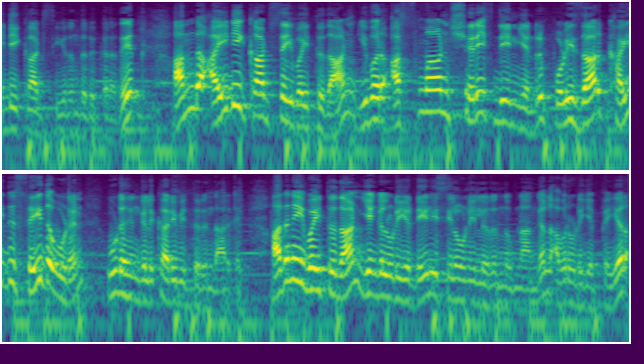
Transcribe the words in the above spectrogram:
ஐடி கார்ட்ஸ் இருந்திருக்கிறது. அந்த ஐடி கார்ட்ஸை வைத்துதான் இவர் அஸ்மான் ஷெரீப் தீன் என்று போலீசார் கைது செய்தவுடன் ஊடகங்களுக்கு அறிவித்திருந்தார்கள். அதனை வைத்துதான் எங்களுடைய டெய்லி சிலோனில் இருந்தும் நாங்கள் அவருடைய பெயர்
